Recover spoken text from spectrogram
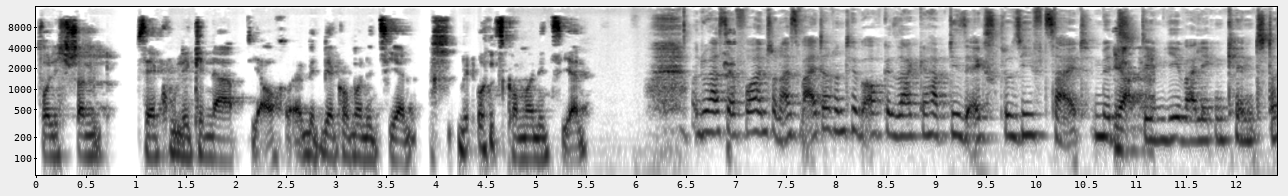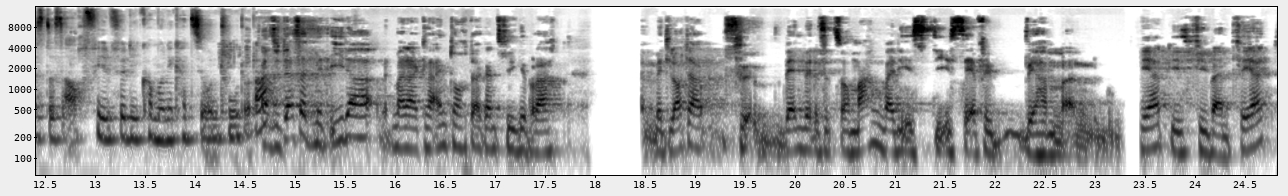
obwohl ich schon sehr coole Kinder habe, die auch mit mir kommunizieren, mit uns kommunizieren. Und du hast ja vorhin schon als weiteren Tipp auch gesagt gehabt, diese Exklusivzeit mit ja. dem jeweiligen Kind, dass das auch viel für die Kommunikation tut, oder? Also das hat mit Ida, mit meiner kleinen Tochter ganz viel gebracht. Mit Lotta für, werden wir das jetzt noch machen, weil die ist, die ist sehr viel, wir haben ein Pferd, die ist viel beim Pferd.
